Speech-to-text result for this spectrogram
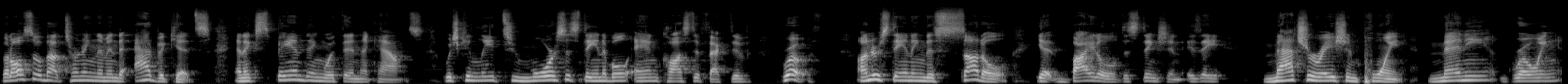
but also about turning them into advocates and expanding within accounts, which can lead to more sustainable and cost effective growth. Understanding this subtle yet vital distinction is a maturation point many growing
